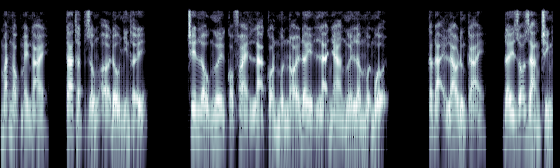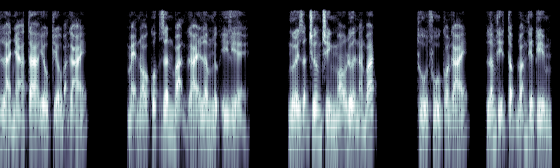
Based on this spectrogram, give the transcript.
mắt ngọc mày ngài, ta thật giống ở đâu nhìn thấy. Trên lầu ngươi có phải là còn muốn nói đây là nhà ngươi lâm muội muội? Các đại lao đừng cãi, đây rõ ràng chính là nhà ta yêu kiểu bạn gái mẹ nó quốc dân bạn gái lâm lực y rỉa người dẫn chương trình mau đưa nàng bắt. Thủ phủ con gái, lâm thị tập đoàn thiên kim,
